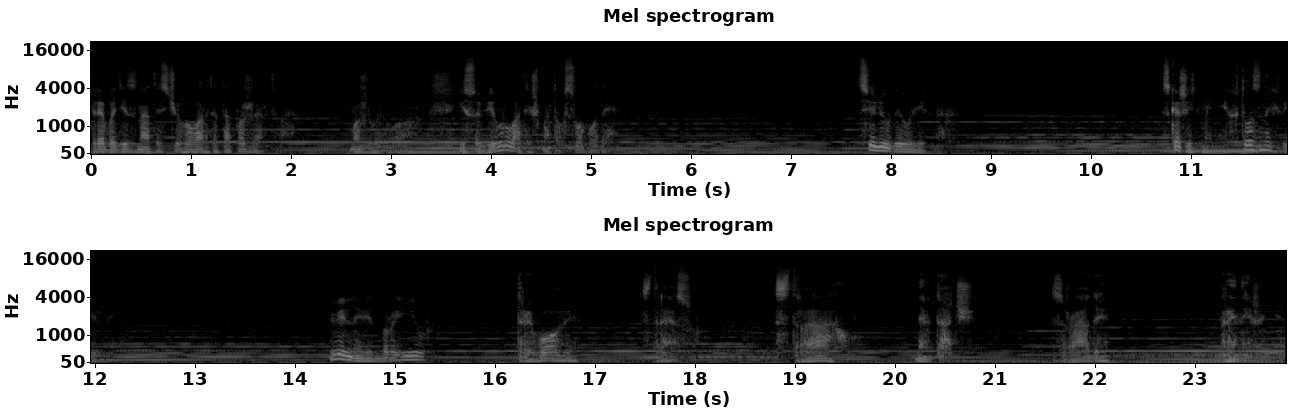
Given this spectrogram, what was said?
Треба дізнатись, чого варта та пожертва. Можливо, і собі урвати шматок свободи. Ці люди у вікнах. Скажіть мені, хто з них вільний? Вільний від боргів, тривоги, стресу, страху, невдач, зради, приниження.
